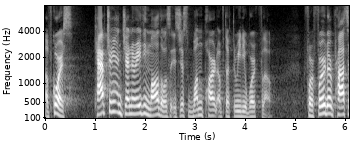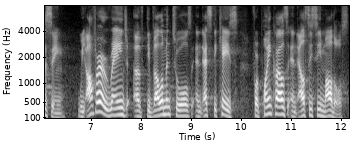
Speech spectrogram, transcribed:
Of course, capturing and generating models is just one part of the 3D workflow. For further processing, we offer a range of development tools and SDKs for point clouds and LCC models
